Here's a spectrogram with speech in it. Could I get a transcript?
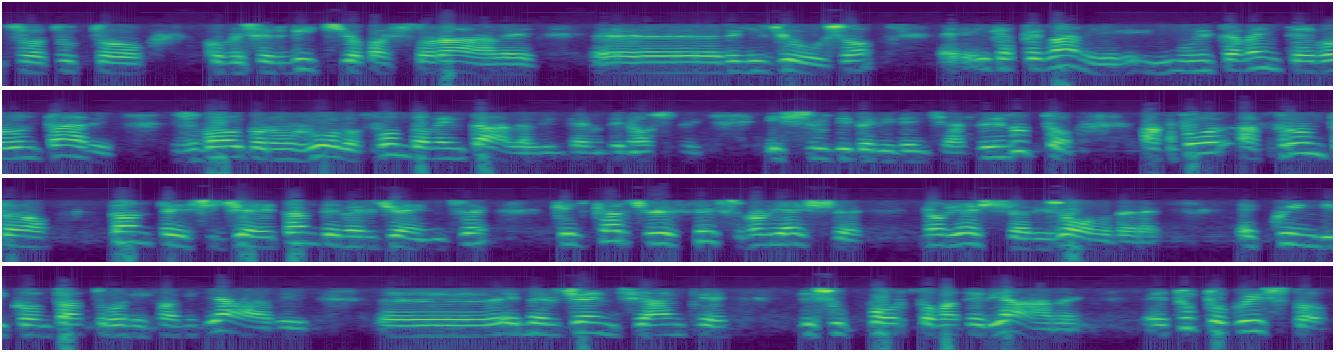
soprattutto come servizio pastorale eh, religioso, eh, i cappellani, unitamente ai volontari, svolgono un ruolo fondamentale all'interno dei nostri istituti penitenziari. Prima di tutto affo- affrontano tante esigenze, tante emergenze che il carcere stesso non riesce, non riesce a risolvere e quindi contatto con i familiari, eh, emergenze anche di supporto materiale. E tutto questo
